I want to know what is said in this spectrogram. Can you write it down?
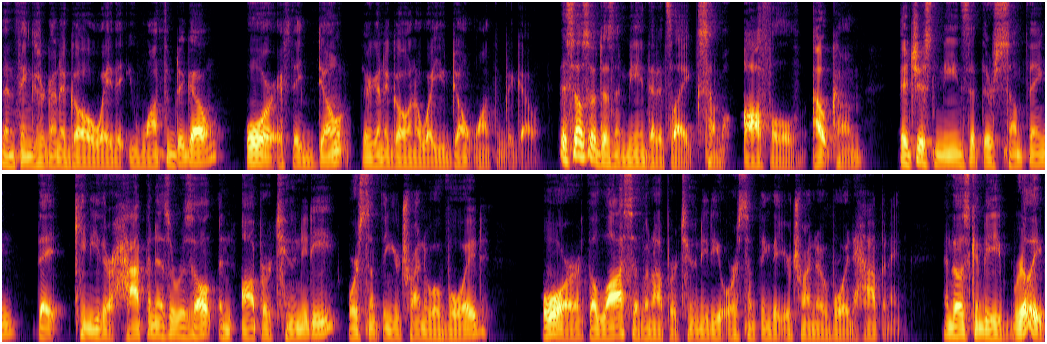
then things are going to go a way that you want them to go. Or if they don't, they're going to go in a way you don't want them to go. This also doesn't mean that it's like some awful outcome. It just means that there's something that can either happen as a result, an opportunity, or something you're trying to avoid, or the loss of an opportunity or something that you're trying to avoid happening. And those can be really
